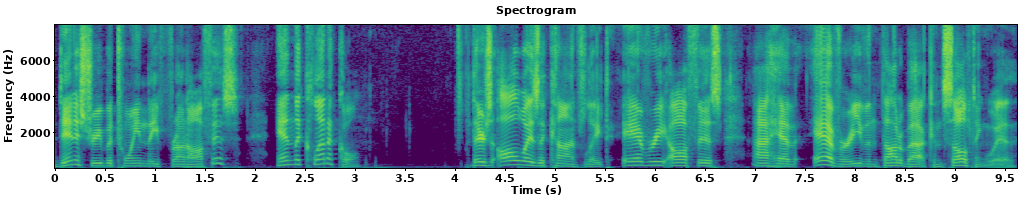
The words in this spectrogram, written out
dentistry between the front office and the clinical there's always a conflict. Every office I have ever even thought about consulting with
